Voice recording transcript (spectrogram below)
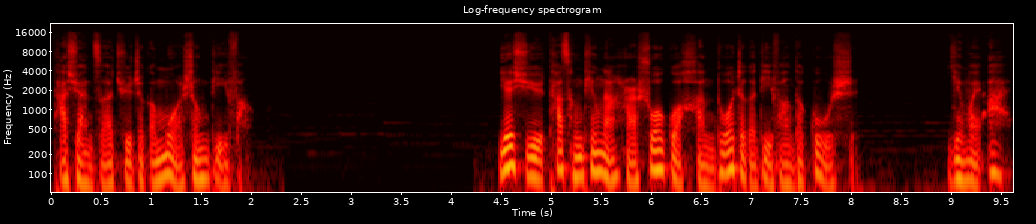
他选择去这个陌生地方。也许他曾听男孩说过很多这个地方的故事，因为爱，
